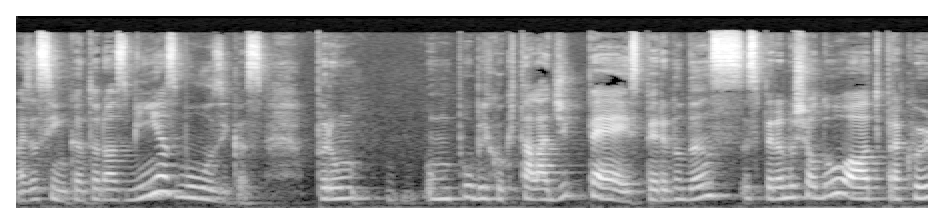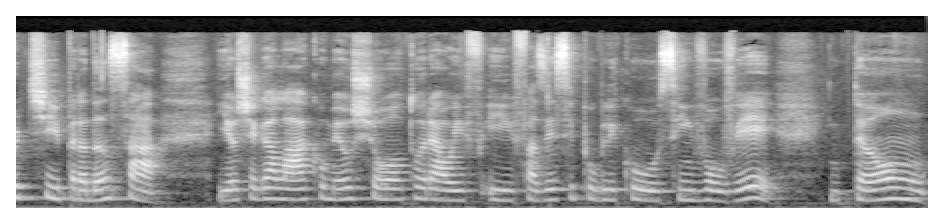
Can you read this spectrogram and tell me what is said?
mas assim, cantando as minhas músicas para um, um público que tá lá de pé, esperando, dança, esperando o show do Otto para curtir, para dançar. E eu chegar lá com o meu show autoral e, e fazer esse público se envolver, então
